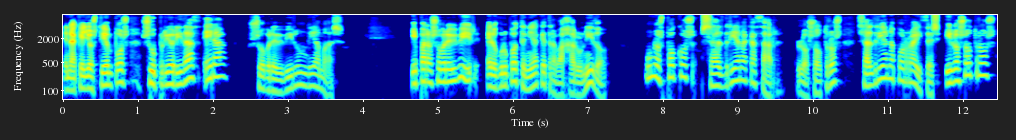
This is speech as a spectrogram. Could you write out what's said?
En aquellos tiempos su prioridad era sobrevivir un día más. Y para sobrevivir el grupo tenía que trabajar unido, unos pocos saldrían a cazar, los otros saldrían a por raíces y los otros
